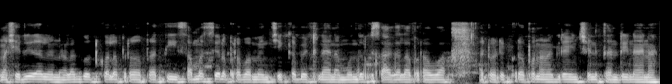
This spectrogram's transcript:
మా శరీరాలను నలగొట్టుకోవాలా ప్రభా? ప్రతి సమస్యను ప్రభా మేము చిక్కబెట్టి నాయన ముందుకు సాగాల ప్రభా? అటువంటి కృపను అనుగ్రహించండి తండ్రి నాయన.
